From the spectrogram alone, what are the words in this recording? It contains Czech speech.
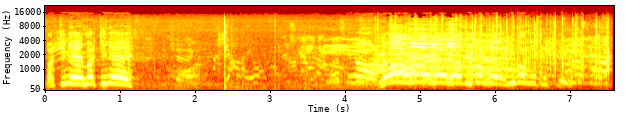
Martine, Martine! Jo, jo, jo, jo, výborně, výborně kluci.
